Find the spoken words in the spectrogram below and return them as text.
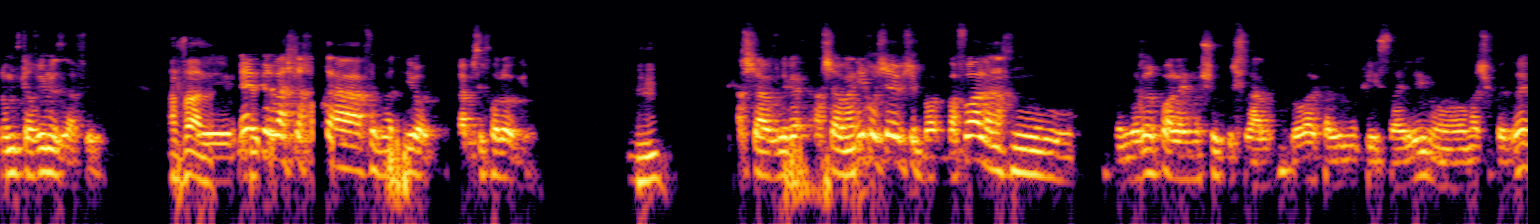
לא מתקרבים לזה אפילו. אבל... אה, מעבר להשלכות החברתיות והפסיכולוגיות. Mm-hmm. עכשיו, עכשיו, אני חושב שבפועל אנחנו, אני מדבר פה על האנושות בכלל, לא רק עלינו כישראלים או משהו כזה,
